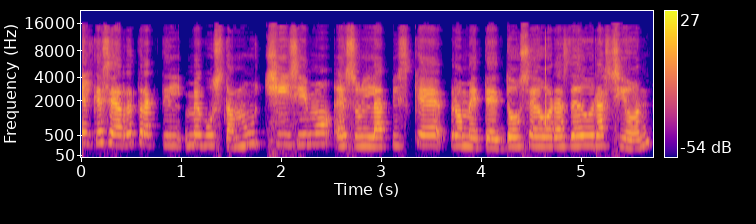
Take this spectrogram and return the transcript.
El que sea retráctil me gusta muchísimo. Es un lápiz que promete 12 horas de duración.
